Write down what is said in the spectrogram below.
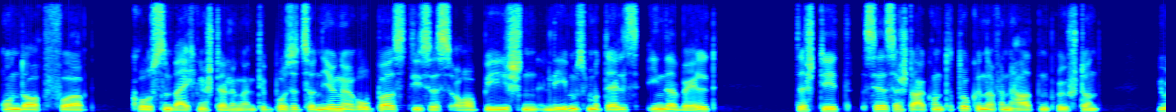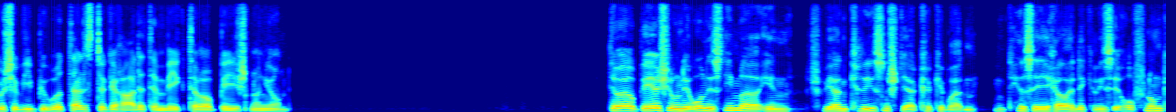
und auch vor großen Weichenstellungen. Die Positionierung Europas, dieses europäischen Lebensmodells in der Welt, das steht sehr, sehr stark unter Druck und auf einen harten Prüfstand. Josche, wie beurteilst du gerade den Weg der Europäischen Union? Die Europäische Union ist immer in schweren Krisen stärker geworden. Und hier sehe ich auch eine gewisse Hoffnung,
